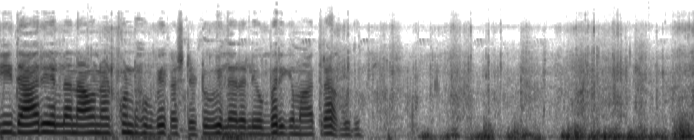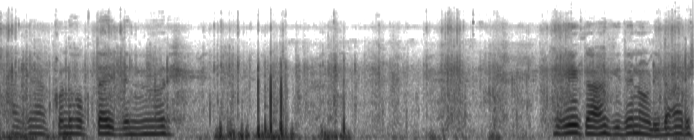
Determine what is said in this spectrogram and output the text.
ಈ ದಾರಿಯೆಲ್ಲ ನಾವು ನಡ್ಕೊಂಡು ಹೋಗಬೇಕಷ್ಟೆ. ಟೂ ವೀಲರಲ್ಲಿ ಒಬ್ಬರಿಗೆ ಮಾತ್ರ ಆಗೋದು. ಹಾಗೆ ನಡ್ಕೊಂಡು ಹೋಗ್ತಾ ಇದ್ದೇನೆ ನೋಡಿ. ಹೇಗಾಗಿದೆ ನೋಡಿ ದಾರಿ.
